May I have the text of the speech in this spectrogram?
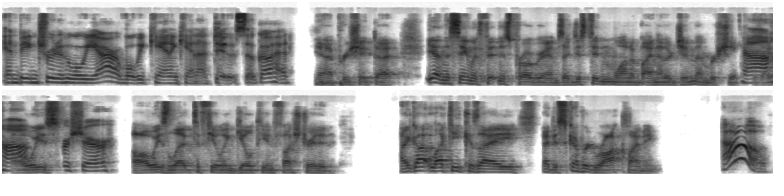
and being true to who we are, what we can and cannot do. So go ahead. Yeah, I appreciate that. Yeah, and the same with fitness programs. I just didn't want to buy another gym membership. Uh-huh, always for sure. Always led to feeling guilty and frustrated. I got lucky because I I discovered rock climbing. Oh.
